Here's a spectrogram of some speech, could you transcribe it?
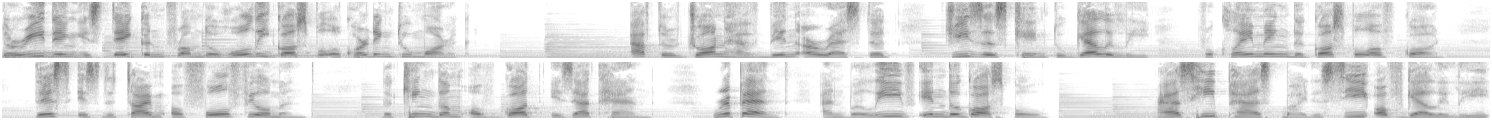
The reading is taken from the Holy Gospel according to Mark. After John had been arrested, Jesus came to Galilee proclaiming the gospel of God. This is the time of fulfillment. The kingdom of God is at hand. Repent and believe in the gospel. As he passed by the Sea of Galilee,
